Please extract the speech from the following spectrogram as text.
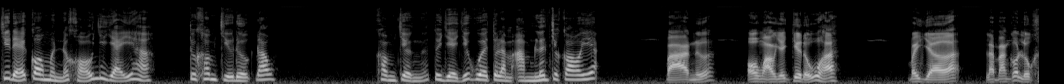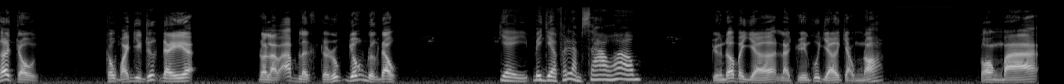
Chứ để con mình nó khổ như vậy hả? Tôi không chịu được đâu. Không chừng á, tôi về dưới quê tôi làm ầm lên cho coi á. Bà nữa Ồn ào vậy chưa đủ hả Bây giờ á làm ăn có luật hết rồi Không phải như trước đây á Rồi làm áp lực rồi rút vốn được đâu Vậy bây giờ phải làm sao hả ông? Chuyện đó bây giờ là chuyện của vợ chồng nó Còn bà á,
